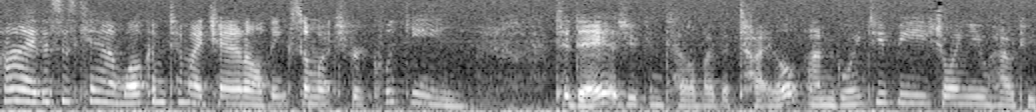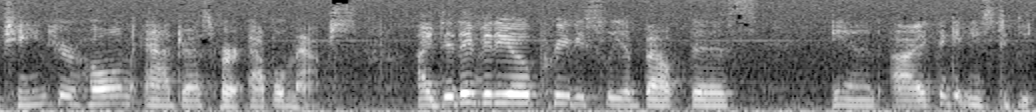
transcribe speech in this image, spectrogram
Hi, this is Kim. Welcome to my channel. Thanks so much for clicking. Today, as you can tell by the title, I'm going to be showing you how to change your home address for Apple Maps. I did a video previously about this and I think it needs to be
